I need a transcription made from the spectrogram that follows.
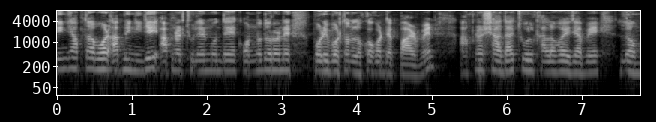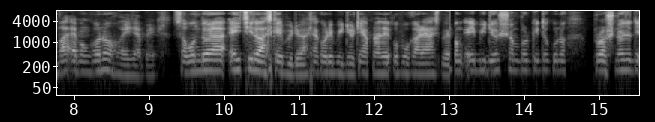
তিন সপ্তাহ পর আপনি নিজেই আপনার চুলের মধ্যে এক অন্য ধরনের পরিবর্তন লক্ষ্য করতে পারবেন। আপনার সাদা চুল কালো হয়ে যাবে, লম্বা এবং ঘন হয়ে যাবে। সো বন্ধুরা, এই ছিল আজকের ভিডিও আশা করি ভিডিওটি আপনাদের উপকারে আসবে। এবং এই ভিডিও সম্পর্কিত কোনো প্রশ্ন যদি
